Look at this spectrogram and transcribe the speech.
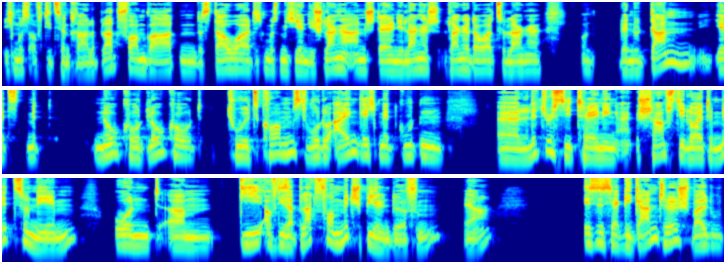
ich muss auf die zentrale Plattform warten, das dauert, ich muss mich hier in die Schlange anstellen, die lange Schlange dauert zu lange. Und wenn du dann jetzt mit No-Code, Low-Code-Tools kommst, wo du eigentlich mit gutem äh, Literacy-Training äh, schaffst, die Leute mitzunehmen und ähm, die auf dieser Plattform mitspielen dürfen, ja, ist es ja gigantisch, weil du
